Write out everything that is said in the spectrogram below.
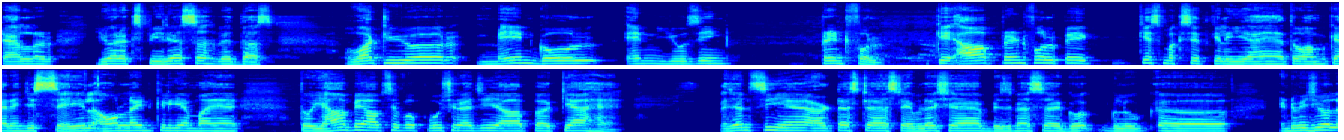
tell your experience with this what your main goal in using Printful کہ آپ پرنٹ فل پہ کس مقصد کے لیے آئے ہیں؟ تو ہم کہہ رہے ہیں جی سیل آن لائن کے لیے ہم آئے ہیں۔ تو یہاں پہ آپ سے وہ پوچھ رہا ہے جی آپ کیا ہیں؟ ایجنسی ہیں آرٹسٹ ہے اسٹیبلش ہے بزنس ہے انڈیویجول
